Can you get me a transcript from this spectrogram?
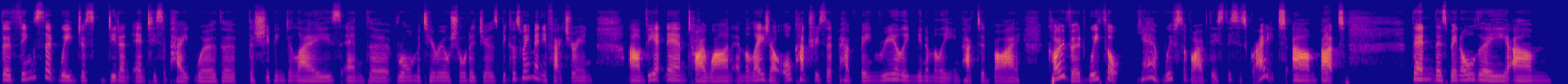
the things that we just didn't anticipate were the the shipping delays and the raw material shortages because we manufacture in um, Vietnam, Taiwan, and Malaysia, all countries that have been really minimally impacted by COVID. We thought, yeah, we've survived this. This is great, um, but then there's been all the um,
